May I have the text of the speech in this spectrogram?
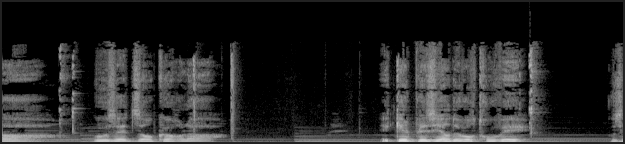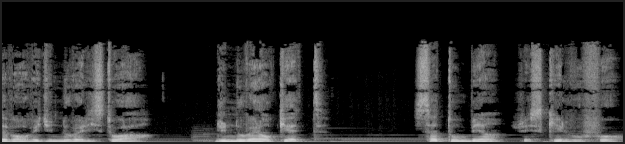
Ah, vous êtes encore là. Et quel plaisir de vous retrouver. Vous avez envie d'une nouvelle histoire, d'une nouvelle enquête. Ça tombe bien, j'ai ce qu'il vous faut.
